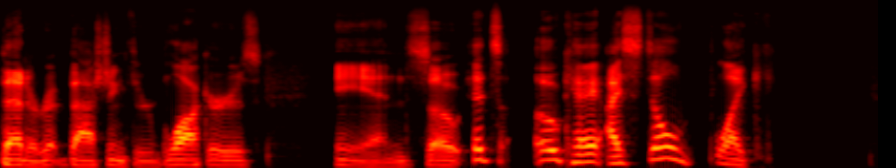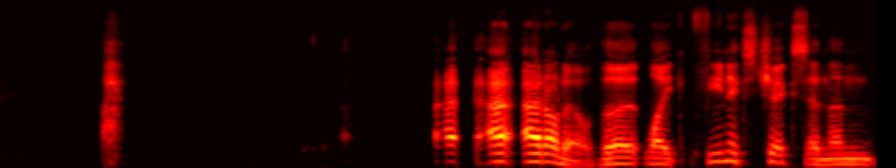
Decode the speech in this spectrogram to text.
better at bashing through blockers. And so it's okay. I still like I, I, I don't know the like Phoenix Chicks and then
